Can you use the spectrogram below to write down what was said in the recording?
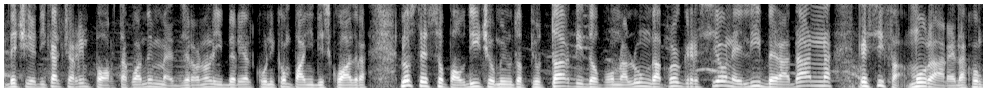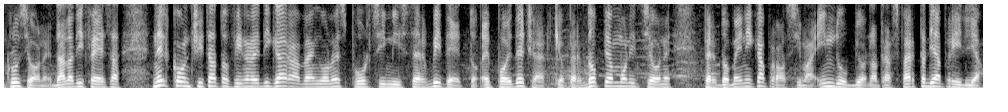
decide di calciare in porta quando in mezzo erano liberi alcuni compagni di squadra. Lo stesso Paudice un minuto più tardi dopo una lunga progressione libera Danna che si fa murare la conclusione dalla difesa. Nel concitato finale di gara vengono espulsi mister Bitetto e poi De Cerchio per doppia ammonizione per domenica prossima, in dubbio la trasferta di Aprilia.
